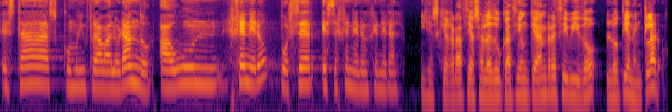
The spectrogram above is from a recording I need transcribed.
Estás como infravalorando a un género por ser ese género en general. Y es que gracias a la educación que han recibido lo tienen claro.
